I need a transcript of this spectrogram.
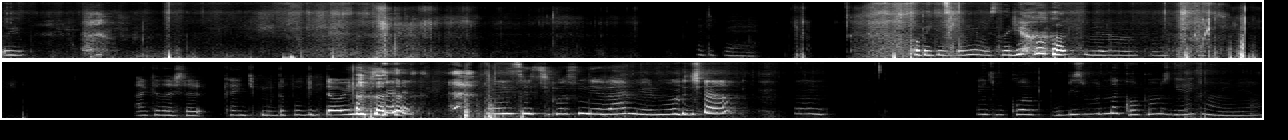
Uyum. Hadi be. Hobbit izlenir misin acaba? Arkadaşlar kankim burada Hobbit'te oynuyor. yani ses çıkmasın diye vermiyorum hocam. Ay. Kankim kork biz bunda korkmamız gerekmiyor muydu ya?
